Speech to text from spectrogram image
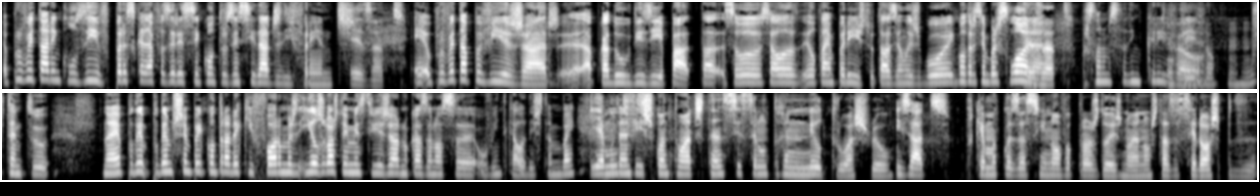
aproveitar, inclusive, para se calhar fazer esses encontros em cidades diferentes. Exato. É aproveitar para viajar. Eh, Há bocado o Hugo dizia, pá, tá- se, se ela- ele está em Paris, tu estás em Lisboa, encontra-se em Barcelona. Exato. Barcelona é uma cidade incrível. Incrível. Uhum. Portanto, não é? Pode- Podemos sempre encontrar aqui formas, e eles gostam imenso de viajar, no caso da nossa ouvinte, que ela diz também. E é muito Portanto- fixe quando estão à distância ser um terreno neutro, acho eu. Exato. Porque é uma coisa assim nova para os dois, não é? Não estás a ser hóspede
